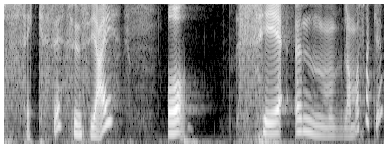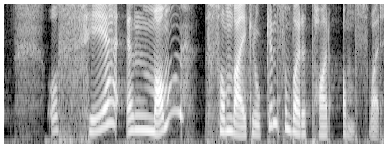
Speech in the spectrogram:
sexy, syns jeg, å se en La meg snakke. Å se en mann som deg, Kroken, som bare tar ansvar.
